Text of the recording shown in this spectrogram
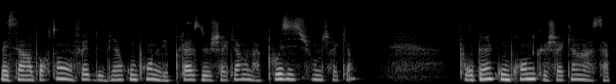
Mais c'est important en fait de bien comprendre les places de chacun, la position de chacun, pour bien comprendre que chacun a sa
